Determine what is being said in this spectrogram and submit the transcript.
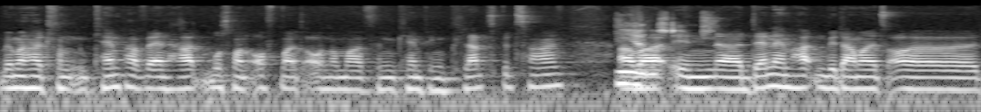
wenn man halt schon einen Campervan hat, muss man oftmals auch nochmal für einen Campingplatz bezahlen. Aber ja, in äh, Denham hatten wir damals äh,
